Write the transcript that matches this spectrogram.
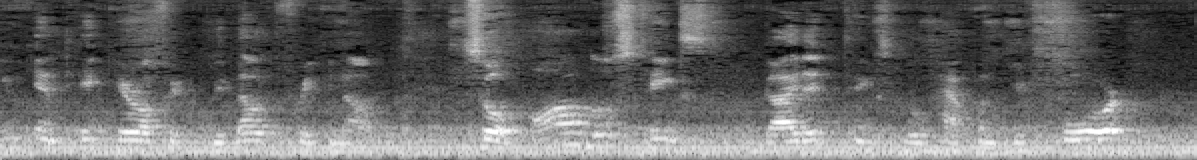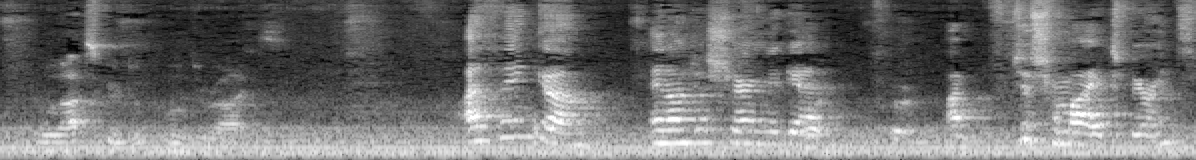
you can take care of it without freaking out. So all those things, guided things will happen before we'll ask you to close your eyes. I think, um, and I'm just sharing again, Sure. I'm, just from my experience,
